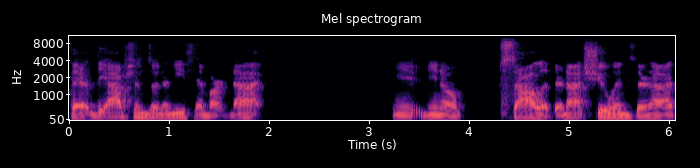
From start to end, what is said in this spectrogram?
there the options underneath him are not, you, you know, solid. They're not shoe-ins. They're not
